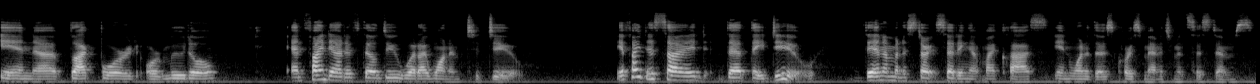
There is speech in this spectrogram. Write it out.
in uh, Blackboard or Moodle and find out if they'll do what I want them to do. If I decide that they do, then I'm going to start setting up my class in one of those course management systems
